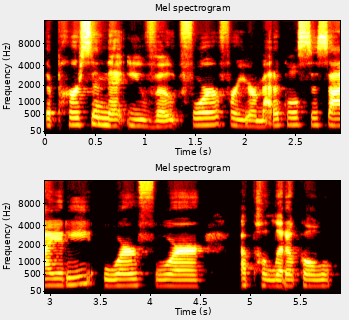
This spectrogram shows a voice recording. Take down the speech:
the person that you vote for for your medical society or for a political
